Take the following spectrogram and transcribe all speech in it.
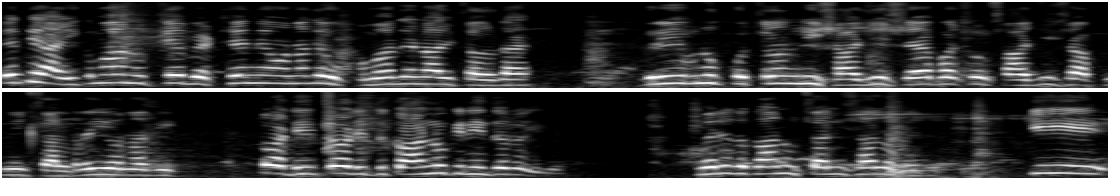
ਇਹ ਤੇ ਹਾਈ ਕਮਾਨ ਉੱਤੇ ਬੈਠੇ ਨੇ ਉਹਨਾਂ ਦੇ ਹੁਕਮਾਂ ਦੇ ਨਾਲ ਚੱਲਦਾ ਹੈ। ਗਰੀਬ ਨੂੰ ਕੁਚਲਣ ਦੀ ਸਾਜ਼ਿਸ਼ ਹੈ ਬਸ ਉਹ ਸਾਜ਼ਿਸ਼ ਆਪਣੀ ਚੱਲ ਰਹੀ ਹੈ ਉਹਨਾਂ ਦੀ। ਤੁਹਾਡੀ ਤੁਹਾਡੀ ਦੁਕਾਨ ਨੂੰ ਕਿੰਨੀ ਦੇਰ ਹੋਈ ਹੈ? ਮੇਰੀ ਦੁਕਾਨ ਨੂੰ 40 ਸਾਲ ਹੋ ਗਏ ਜੀ। ਕੀ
